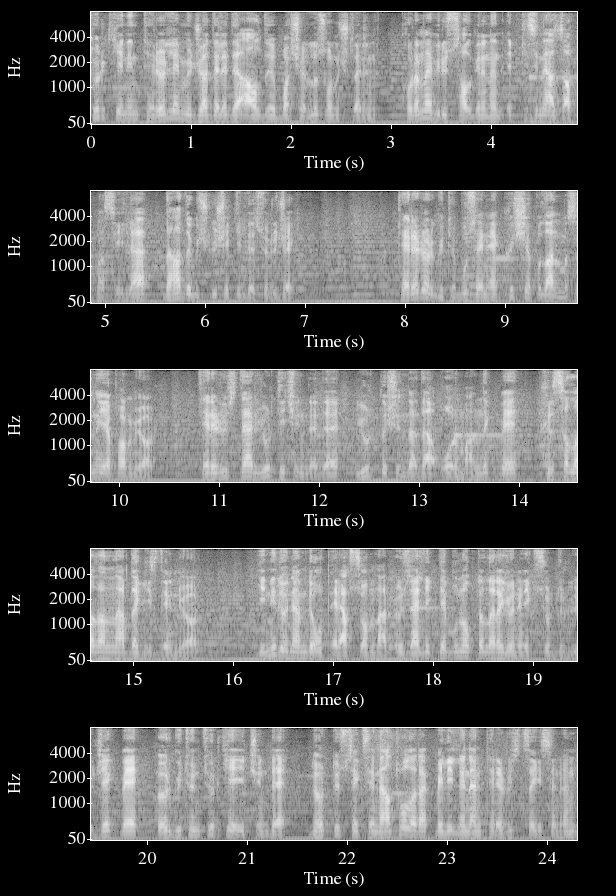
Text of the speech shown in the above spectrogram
Türkiye'nin terörle mücadelede aldığı başarılı sonuçların koronavirüs salgınının etkisini azaltmasıyla daha da güçlü şekilde sürecek. Terör örgütü bu sene kış yapılanmasını yapamıyor. Teröristler yurt içinde de, yurt dışında da ormanlık ve kırsal alanlarda gizleniyor. Yeni dönemde operasyonlar özellikle bu noktalara yönelik sürdürülecek ve örgütün Türkiye içinde 486 olarak belirlenen terörist sayısının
